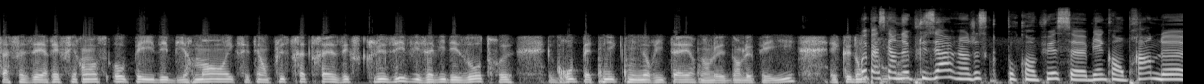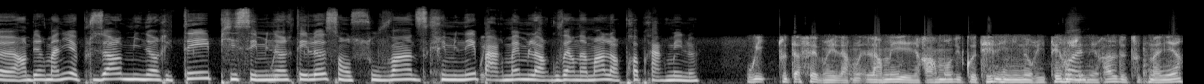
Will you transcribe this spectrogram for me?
ça faisait référence au pays des Birmans et que c'était en plus très très exclusif vis-à-vis des autres groupes ethniques minoritaires dans le dans le pays et que donc oui parce qu'il y en a plusieurs hein, juste pour qu'on puisse euh, bien comprendre là, en Birmanie il y a plusieurs minorités puis ces minorités là sont souvent discriminées par même leur gouvernement leur propre armée là. Oui, tout à fait. L'armée est rarement du côté des minorités en Ouais. général, de toute manière.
